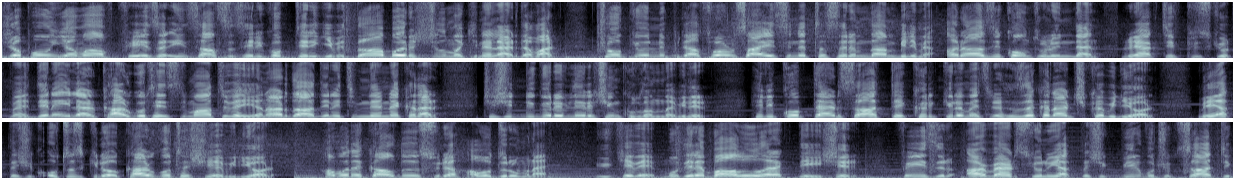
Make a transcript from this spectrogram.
Japon Yamaha Phaser insansız helikopteri gibi daha barışçıl makineler de var. Çok yönlü platform sayesinde tasarımdan bilime, arazi kontrolünden, reaktif püskürtme, deneyler, kargo teslimatı ve yanardağ denetimlerine kadar çeşitli görevler için kullanılabilir. Helikopter saatte 40 km hıza kadar çıkabiliyor ve yaklaşık 30 kilo kargo taşıyabiliyor. Havada kaldığı süre hava durumuna, yüke ve modele bağlı olarak değişir. Phaser R versiyonu yaklaşık 1,5 saatlik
